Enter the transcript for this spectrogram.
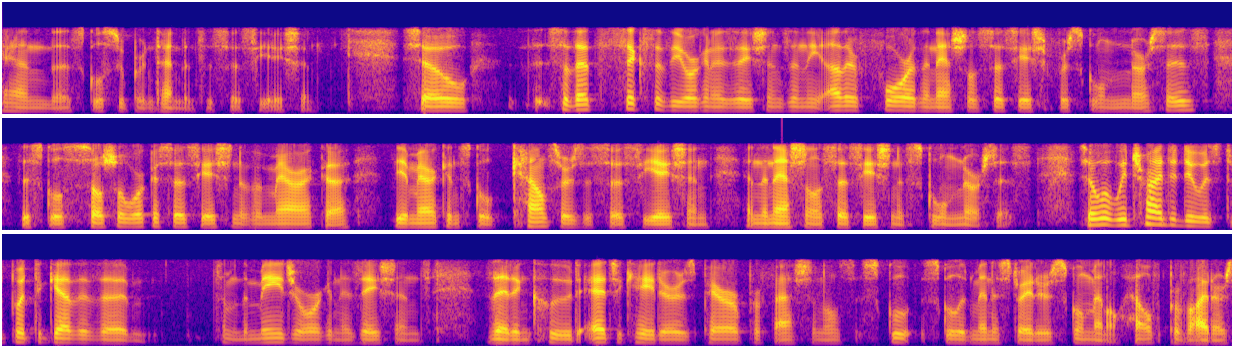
and the School Superintendents Association. So so that's six of the organizations, and the other four the National Association for School Nurses, the School Social Work Association of America, the American School Counselors Association, and the National Association of School Nurses. So what we tried to do is to put together the some of the major organizations that include educators, paraprofessionals, school school administrators, school mental health providers,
